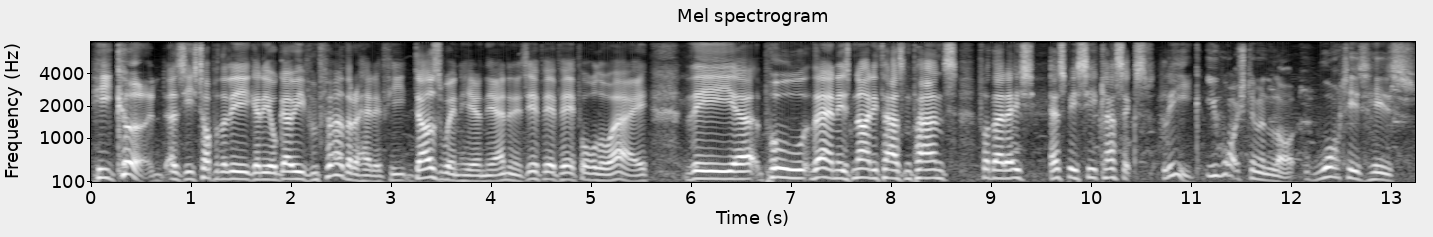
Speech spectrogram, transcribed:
He could, as he's top of the league, and he'll go even further ahead if he does win here in the end, and it's if, if, if all the way. The uh, pool then is 90,000 pounds for that HSBC Classics league. You watched him a lot. What is his,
